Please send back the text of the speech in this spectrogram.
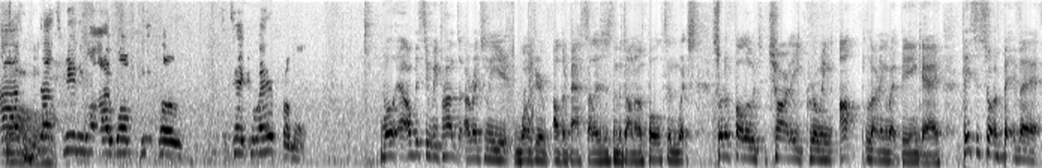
And that's really what I want people to take away from it. Well, obviously, we've had originally one of your other bestsellers is The Madonna of Bolton, which sort of followed Charlie growing up, learning about being gay. This is sort of a bit of a,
